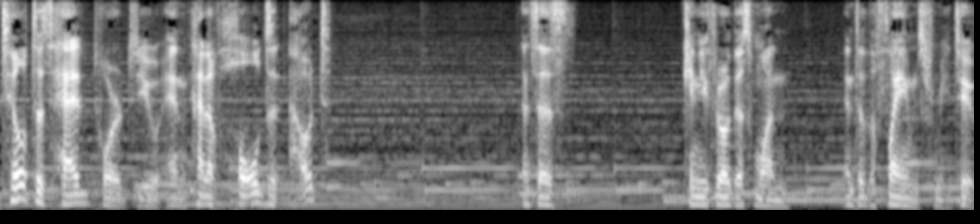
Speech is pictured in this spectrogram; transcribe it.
tilts his head towards you and kind of holds it out and says, "Can you throw this one into the flames for me too?"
